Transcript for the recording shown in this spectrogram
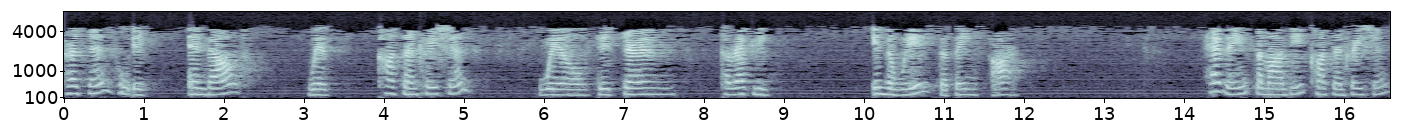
person who is endowed with concentration will discern correctly in the way the things are. Having samadhi concentration,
